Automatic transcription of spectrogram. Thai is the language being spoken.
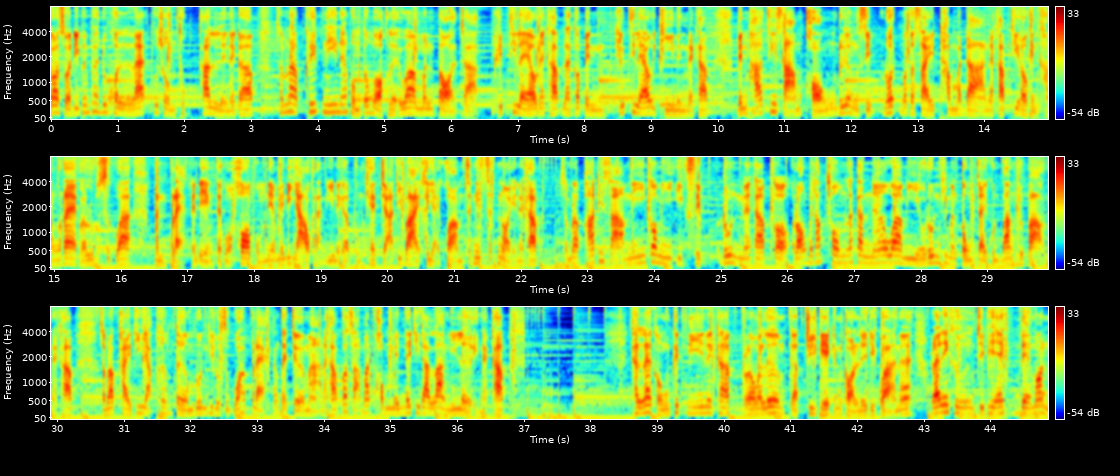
ก็สวัสดีเพื่อนๆทุกคนและผู้ชมทุกท่านเลยนะครับสำหรับคลิปนี้นะผมต้องบอกเลยว่ามันต่อจากคลิปที่แล้วนะครับ แล้วก็เป็นคลิปที่แล้วอีกทีหนึ่งนะครับ เป็นพาร์ทที่ 3 ของเรื่อง 10 รถมอเตอร์ไซค์ธรรมดานะครับ ที่เราเห็นครั้งแรกแล้วรารู้สึกว่ามันแปลกนั่นเอง แต่หัวข้อผมเนี่ยไม่ได้ยาวขนาดนี้นะครับ ผมแค่จะอธิบายขยายความสักนิดสักหน่อยนะครับสำหรับพาร์ทที่ 3 นี้ก็มีอีก 10 รุ่นนะครับ ก็ลองไปรับชมแล้วกันนะว่ามีรุ่นที่มันตรงใจคุณบ้างหรือเปล่านะครับสำหรับใครที่อยากเพิ่มเติมรุ่นที่รู้สึกว่าแปลกตั้งแต่เจอมานะครับ ก็สามารถคอมเมนต์ได้ที่ด้านล่างนี้เลยนะครับ คันแรกของคลิปนี้นะครับ เรามาเริ่มกับ GPX กันก่อนเลยดีกว่านะ และนี่คือ GPX Demon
